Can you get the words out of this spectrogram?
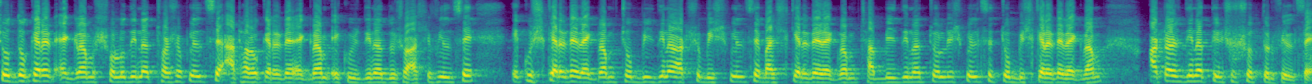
চোদ্দ ক্যারেট এক গ্রাম, ষোলো দিনার ছশো ফিলসে, আঠারো ক্যারেটের এক গ্রাম, একুশ দিনার দুশো আশি ফিলসে, একুশ ক্যারেটের এক গ্রাম, চব্বিশ দিনার আটশো বিশ ফিলসে, বাইশ ক্যারেটের এক গ্রাম, ছাব্বিশ দিনার চল্লিশ ফিলসে, চব্বিশ ক্যারেটের এক গ্রাম, আঠাশ দিনার তিনশো সত্তর ফিলসে।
